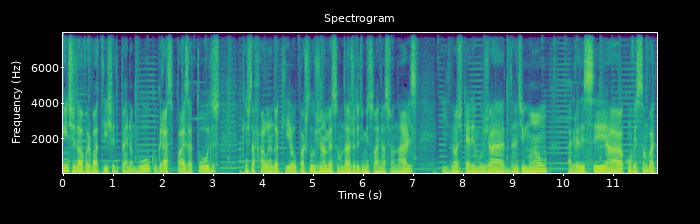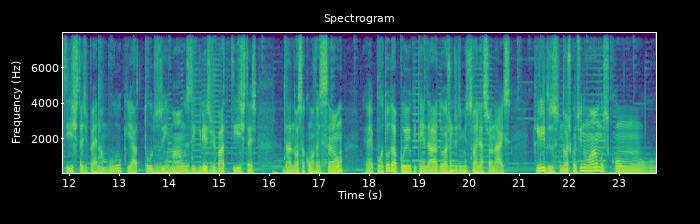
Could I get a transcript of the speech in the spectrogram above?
Ouvintes da Voz Batista de Pernambuco, graça e paz a todos. Quem está falando aqui é o pastor Jamerson, da Junta de Missões Nacionais, e nós queremos já, de antemão, agradecer à Convenção Batista de Pernambuco e a todos os irmãos e igrejas batistas da nossa convenção é, por todo o apoio que tem dado à Junta de Missões Nacionais. Queridos, nós continuamos com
